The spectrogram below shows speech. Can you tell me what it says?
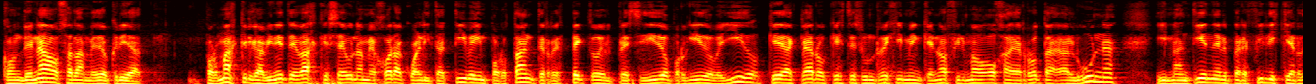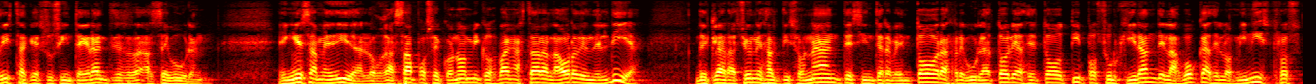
Condenados a la mediocridad. Por más que el gabinete Vázquez sea una mejora cualitativa importante respecto del presidido por Guido Bellido, queda claro que este es un régimen que no ha firmado hoja de rota alguna y mantiene el perfil izquierdista que sus integrantes aseguran. En esa medida, los gazapos económicos van a estar a la orden del día Declaraciones altisonantes, interventoras, regulatorias de todo tipo surgirán de las bocas de los ministros,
